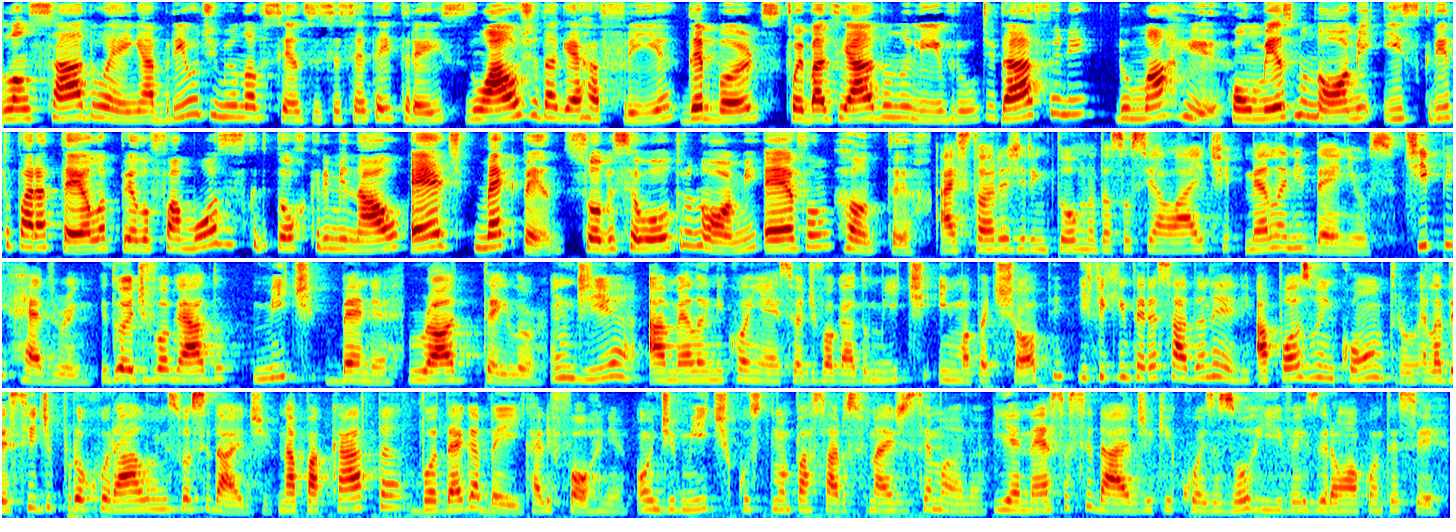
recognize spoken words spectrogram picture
lançado em abril de 1963, no auge da Guerra Fria, The Birds foi baseado no livro de Daphne du Maurier, com o mesmo nome e escrito para a tela pelo famoso escritor criminal Ed McBain, sob seu outro nome, Evan Hunter. A história gira em torno da socialite Melanie Daniels, Tippi Hedren, e do advogado Mitch Banner, Rod Taylor. Um dia, a Melanie conhece o advogado Mitch em uma pet shop e fica interessada nele. Após o encontro, ela decide procurá-lo em sua cidade, na pacata Bodega Bay, Califórnia, onde Mitch costuma passar os finais de semana. E é nessa cidade que coisas horríveis irão acontecer.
